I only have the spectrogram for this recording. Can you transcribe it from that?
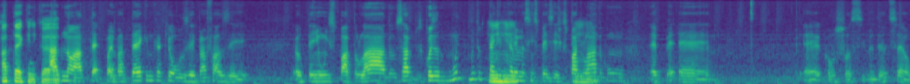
a técnica. A, não, a te, exemplo, a técnica que eu usei para fazer, eu tenho um espatulado, sabe? Coisa muito, muito técnica uhum. mesmo assim, específica. Espatulado uhum. com. É, é, é, é, como se fosse, meu Deus do céu,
